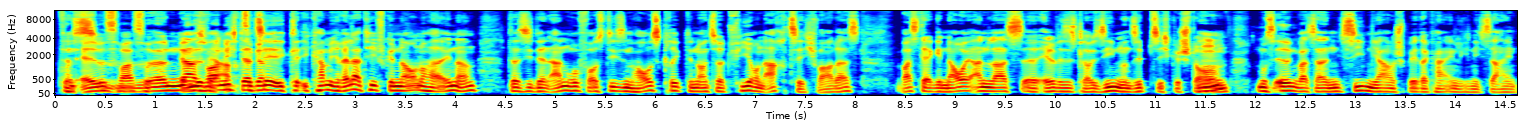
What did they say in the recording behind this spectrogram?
von das, Elvis war so. Äh, na, es war nicht 80er. der zehnte. Ich kann mich relativ genau noch erinnern, dass ich den Anruf aus diesem Haus kriegte, 1984 war das. Was der genaue Anlass, äh, Elvis ist glaube ich 77 gestorben, mhm. muss irgendwas was sein. Sieben Jahre später kann eigentlich nicht sein.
